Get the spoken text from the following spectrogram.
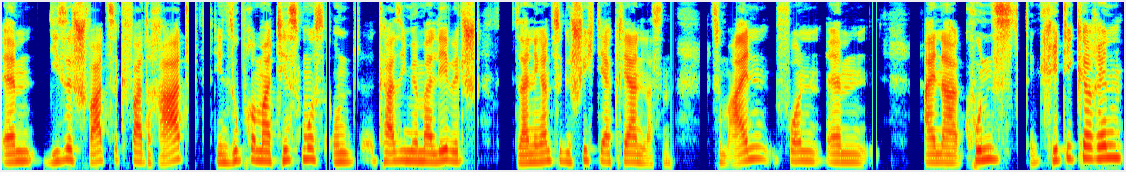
ähm, dieses schwarze Quadrat, den Suprematismus und Kasimir Malevich seine ganze Geschichte erklären lassen. Zum einen von ähm, einer Kunstkritikerin,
